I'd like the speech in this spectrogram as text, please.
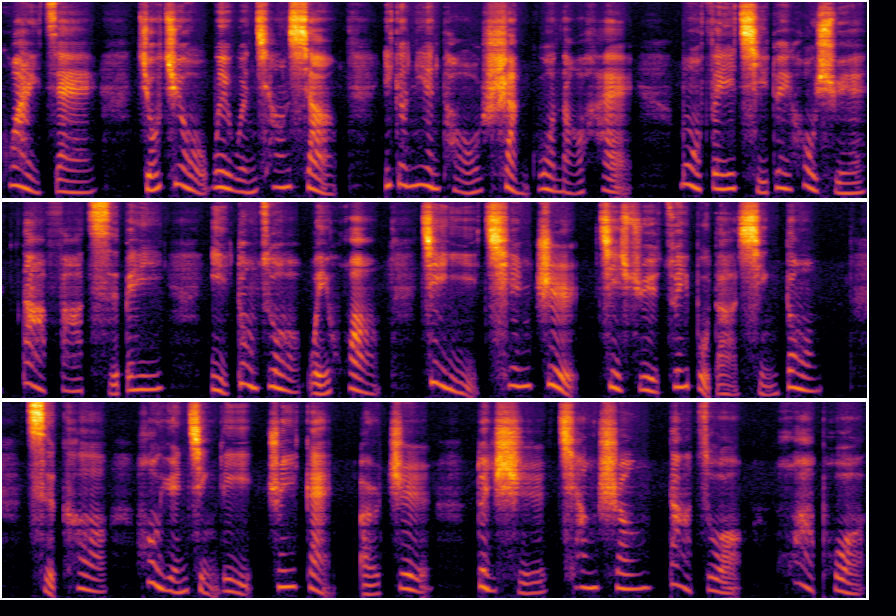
怪哉！久久未闻枪响，一个念头闪过脑海：莫非其对后学大发慈悲，以动作为幌，借以牵制继续追捕的行动？此刻。后援警力追赶而至，顿时枪声大作，划破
